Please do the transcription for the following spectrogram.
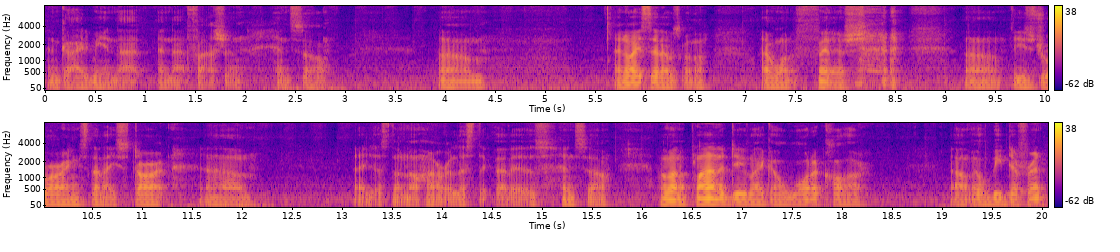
and guide me in that in that fashion. And so, um, I know I said I was gonna, I want to finish uh, these drawings that I start. Um, I just don't know how realistic that is. And so I'm going to plan to do like a watercolor. Um, it'll be different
